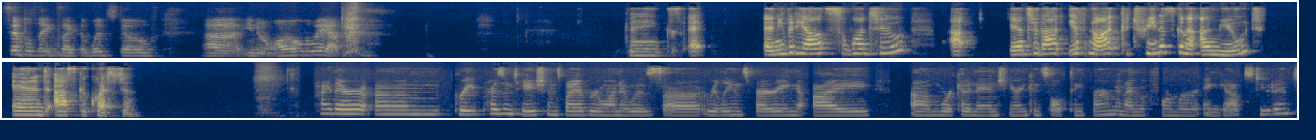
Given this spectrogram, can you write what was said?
simple things like the wood stove, uh, you know, all the way up. Thanks. Anybody else want to uh, answer that? If not, Katrina's going to unmute and ask a question. Hi there. Um, great presentations by everyone. It was uh, really inspiring. I um, work at an engineering consulting firm and I'm a former ENGAP student.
